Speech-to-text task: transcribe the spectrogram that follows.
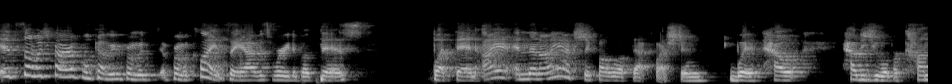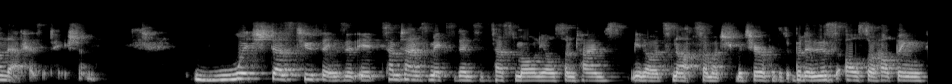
it's so much powerful coming from a from a client saying, I was worried about this. But then I and then I actually follow up that question with how how did you overcome that hesitation? Which does two things. It, it sometimes makes it into the testimonial. Sometimes, you know, it's not so much material, but it is also helping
